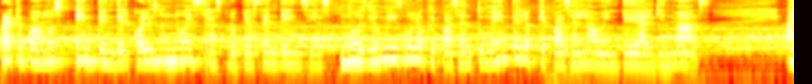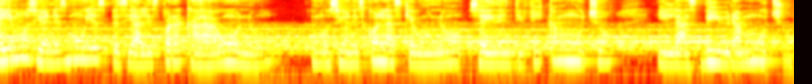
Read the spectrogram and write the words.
para que podamos entender cuáles son nuestras propias tendencias. No es lo mismo lo que pasa en tu mente, lo que pasa en la mente de alguien más. Hay emociones muy especiales para cada uno, emociones con las que uno se identifica mucho y las vibra mucho,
